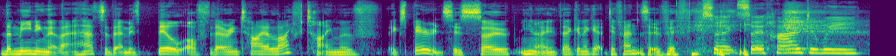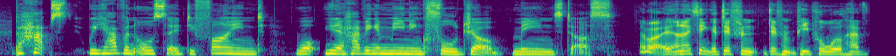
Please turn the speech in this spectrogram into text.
the meaning that that has to them is built off their entire lifetime of experiences. So you know they're going to get defensive if. You, So, so how do we? Perhaps we haven't also defined what you know having a meaningful job means to us. Well, and I think different different people will have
